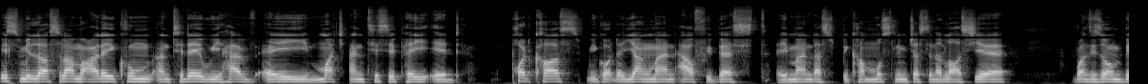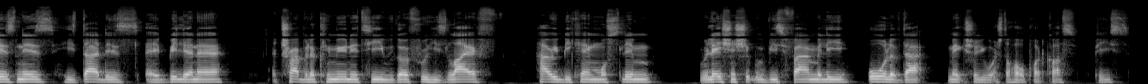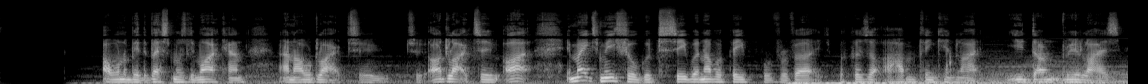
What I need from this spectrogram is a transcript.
Bismillah, assalamu alaikum. And today we have a much anticipated podcast. We got the young man, Alfie Best, a man that's become Muslim just in the last year, runs his own business. His dad is a billionaire, a traveler community. We go through his life, how he became Muslim, relationship with his family, all of that. Make sure you watch the whole podcast. Peace. I want to be the best Muslim I can, and I would like to. to I'd like to. I. It makes me feel good to see when other people have reverted because I, I'm thinking like you don't realise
